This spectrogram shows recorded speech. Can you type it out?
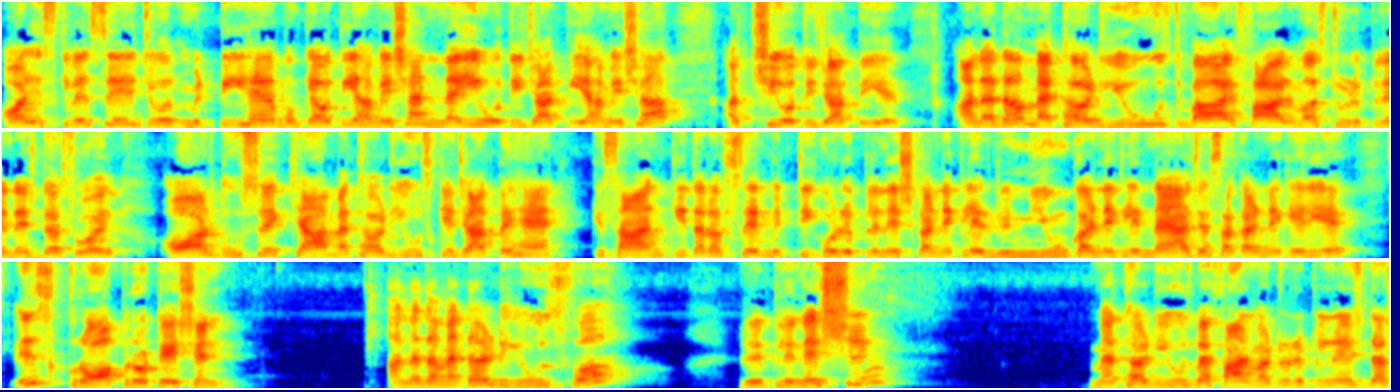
और इसकी वजह से जो मिट्टी है, वो क्या होती है? हमेशा नई होती जाती है, हमेशा अच्छी होती जाती है। Another method use by farmers to replenish the soil और दूसरे क्या मेथड यूज़ किए जाते हैं? किसान की तरफ़ से मिट्टी को रिप्लेनिश करने के लिए रिन्यू करने के लिए, नया जैसा करने के लिए इस crop rotation another method use for replenishing method use by farmer to replenish the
